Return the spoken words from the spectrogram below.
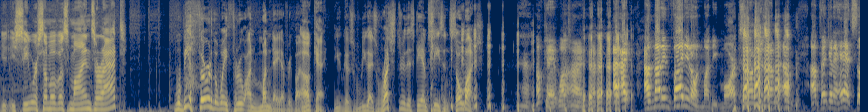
You, you see where some of us minds are at? We'll be a third of the way through on Monday, everybody. Okay. You guys, you guys rushed through this damn season so much. Okay, well, all right. I, I, I'm not invited on Monday, Mark. So I'm, just, I'm, I'm, I'm thinking ahead. So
